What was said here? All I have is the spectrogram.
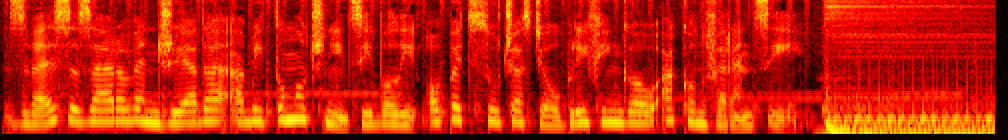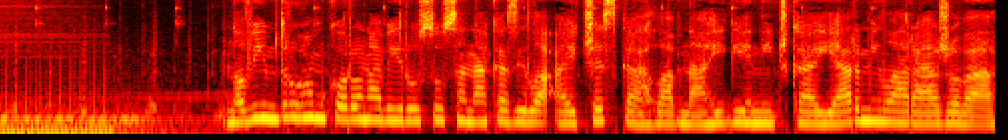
Zväz zároveň žiada, aby tlmočníci boli opäť súčasťou briefingov a konferencií. Novým druhom koronavírusu sa nakazila aj česká hlavná hygienička Jarmila Rážová.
